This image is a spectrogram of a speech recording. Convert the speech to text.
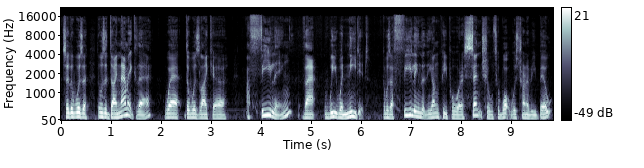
So there was a there was a dynamic there where there was like a a feeling that we were needed. There was a feeling that the young people were essential to what was trying to be built.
